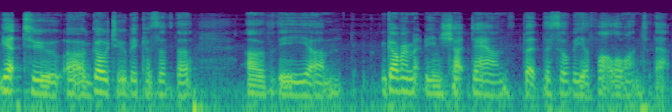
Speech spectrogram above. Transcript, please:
get to uh, go to because of the of the um, government being shut down. But this will be a follow-on to that.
